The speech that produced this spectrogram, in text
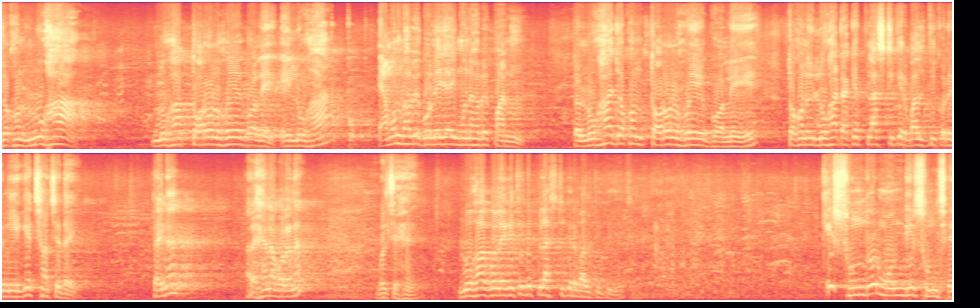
যখন লোহা লোহা তরল হয়ে গলে, এই লোহা এমনভাবে গলে যায় মনে হবে পানি। তো লোহা যখন তরল হয়ে গলে, তখন ওই লোহাটাকে প্লাস্টিকের বালতি করে নিয়ে গিয়ে ছাঁচে দেয়। তাই না? আর হ্যাঁ না বলে না? বলছে হ্যাঁ লোহা গলে গেছে যে প্লাস্টিকের বালতি গেছে কি সুন্দর মন্দির শুনছে।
